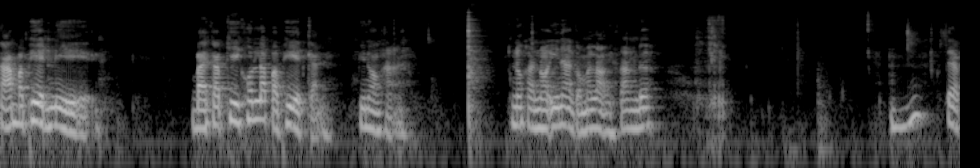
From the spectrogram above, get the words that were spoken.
สามประเภทนี่ใบขับขี่คนละประเภทกัน พี่น้องค่ะเนาะค่ะเนาะอีน่าก็มาเล่าให้ฟังเด้ออืมแซ่บ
